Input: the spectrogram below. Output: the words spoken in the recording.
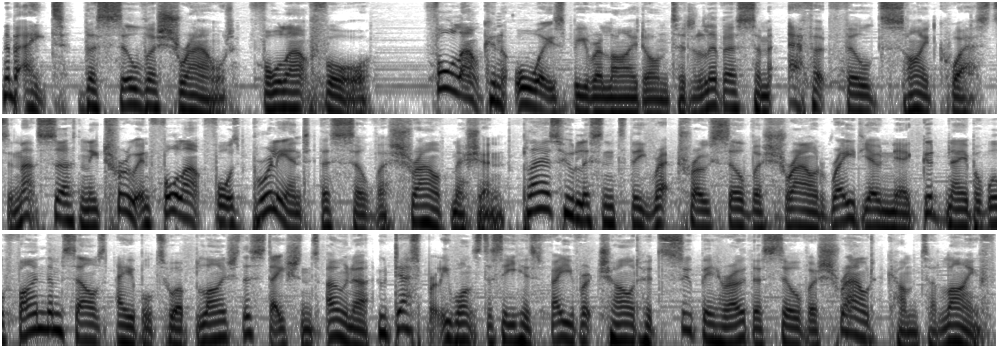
Number 8. The Silver Shroud, Fallout 4. Fallout can always be relied on to deliver some effort filled side quests, and that's certainly true in Fallout 4's brilliant The Silver Shroud mission. Players who listen to the retro Silver Shroud radio near Goodneighbor will find themselves able to oblige the station's owner, who desperately wants to see his favourite childhood superhero, the Silver Shroud, come to life.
